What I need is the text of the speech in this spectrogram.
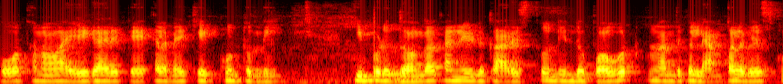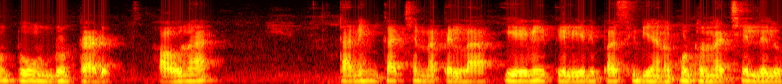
పోతనో అయ్యగారి పేకల మీదకి ఎక్కుంటుంది ఇప్పుడు దొంగ కన్నీళ్ళు కారుస్తూ నిన్ను పోగొట్టుకున్నందుకు లెంపలు వేసుకుంటూ ఉండుంటాడు. అవునా? తనింకా చిన్నపిల్ల ఏమీ తెలియని పసిది అనుకుంటున్న చెల్లెలు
